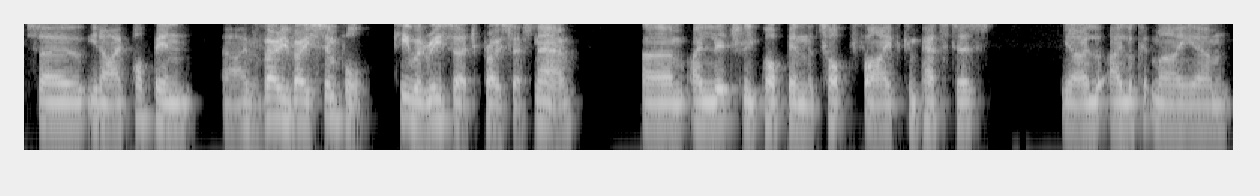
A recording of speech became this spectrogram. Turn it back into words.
so you know I pop in. Uh, I have a very very simple keyword research process now um, I literally pop in the top five competitors. You know, I, I look at my, um,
